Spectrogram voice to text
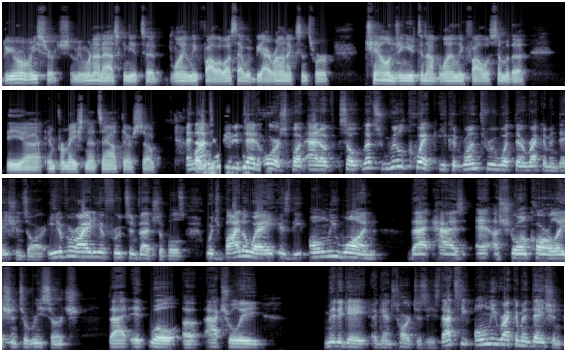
do your own research. I mean, we're not asking you to blindly follow us. That would be ironic since we're challenging you to not blindly follow some of the the uh, information that's out there. So, and not to beat a dead horse, but out of so let's real quick. You could run through what their recommendations are. Eat a variety of fruits and vegetables, which, by the way, is the only one that has a strong correlation to research that it will uh, actually mitigate against heart disease. That's the only recommendation.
